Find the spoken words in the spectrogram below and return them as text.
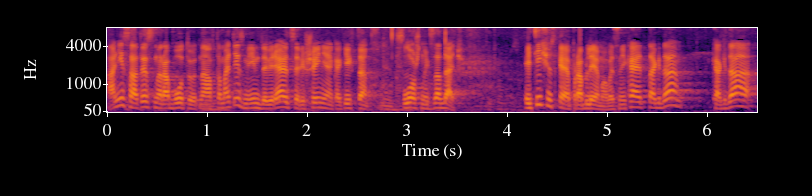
Они, соответственно, работают на автоматизме, им доверяются решения каких-то сложных задач. Этическая проблема возникает тогда, когда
